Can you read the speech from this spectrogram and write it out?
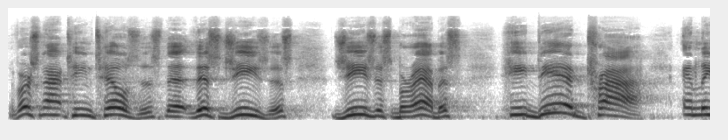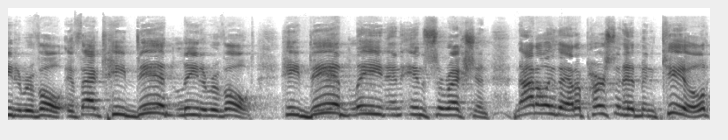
Verse 19 tells us that this Jesus, Jesus Barabbas, he did try and lead a revolt. In fact, he did lead a revolt. He did lead an insurrection. Not only that, a person had been killed,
